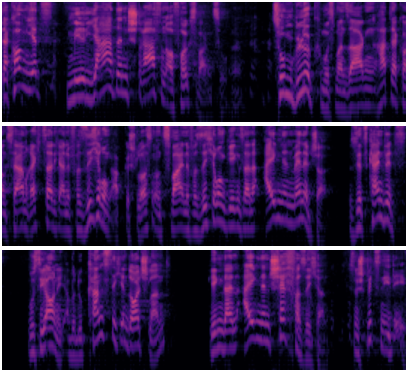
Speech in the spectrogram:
da kommen jetzt Milliarden Strafen auf Volkswagen zu. Ne? Zum Glück, muss man sagen, hat der Konzern rechtzeitig eine Versicherung abgeschlossen. Und zwar eine Versicherung gegen seine eigenen Manager. Das ist jetzt kein Witz. Wusste ich auch nicht. Aber du kannst dich in Deutschland gegen deinen eigenen Chef versichern. Das ist eine Spitzenidee.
